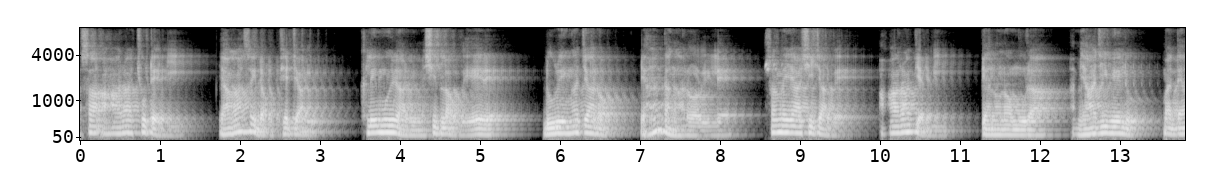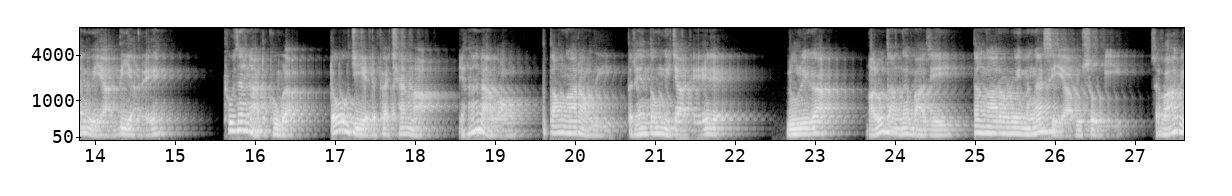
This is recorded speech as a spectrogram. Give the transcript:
အစာအာဟာရချုပ်တဲ့ပြီးຢာကားစိတ်တော်ဖြစ်ကြလို့ကလေးမွေးတာတွေမရှိတော့ပဲတဲ့လူတွေငတ်ကြတော့ယဟန်တန်ဃာတော်တွေလည်းဆွမ်းမရရှိကြပဲအာဟာရပြက်ပြီးပြန်လုံတော်မူတာအများကြီးပဲလို့မှတ်တမ်းတွေရသိရတယ်။ထူးဆန်းတာတစ်ခုကတောအုပ်ကြီးရဲ့တစ်ဖက်ချမ်းမှာယဟန္တာပေါင်း 15000စီသတင်းသုံးနေကြတယ်တဲ့။လူတွေကငါတို့တာငတ်ပါစီတန်ဃာတော်တွေမငတ်စီရဘူးဆိုပြီးစပားတွေ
